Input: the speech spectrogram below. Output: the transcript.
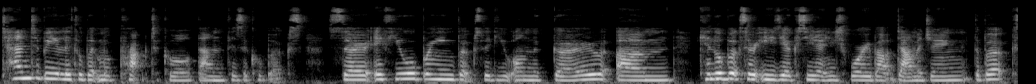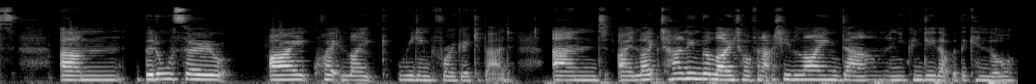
tend to be a little bit more practical than physical books. So if you're bringing books with you on the go, um, Kindle books are easier because you don't need to worry about damaging the books. Um, but also I quite like reading before I go to bed and I like turning the light off and actually lying down and you can do that with the Kindle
